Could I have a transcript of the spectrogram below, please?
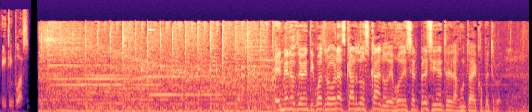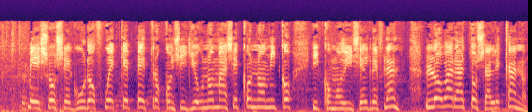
18 plus. En menos de 24 horas, Carlos Cano dejó de ser presidente de la Junta de Ecopetrol. Eso seguro fue que Petro consiguió uno más económico y como dice el refrán, lo barato sale cano.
